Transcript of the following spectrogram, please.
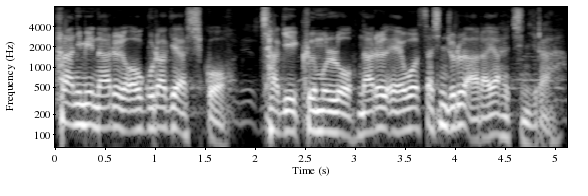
하나님이 나를 억울하게 하시고 자기 그물로 나를 애워싸신 줄을 알아야 할지니라.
